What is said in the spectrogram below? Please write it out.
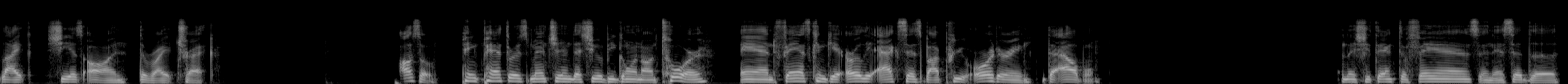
like she is on the right track. Also, Pink Panther has mentioned that she will be going on tour, and fans can get early access by pre-ordering the album. And then she thanked the fans and then said the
